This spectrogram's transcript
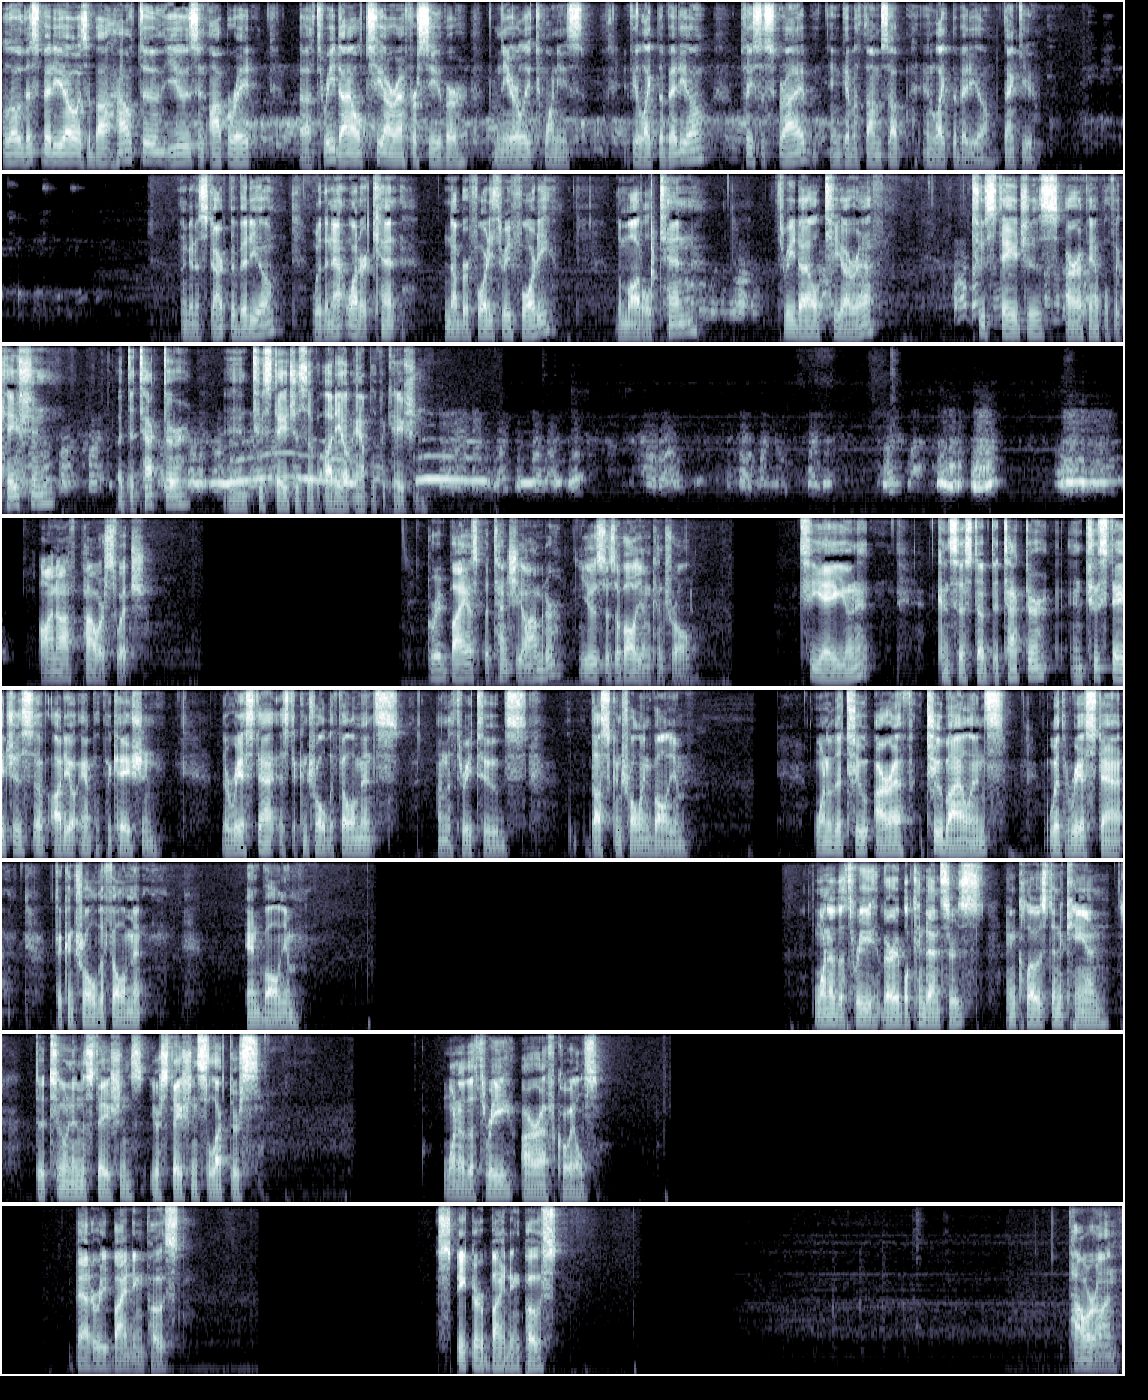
Hello, this video is about how to use and operate a three dial TRF receiver from the early 20s. If you like the video, please subscribe and give a thumbs up and like the video. Thank you. I'm going to start the video with an Atwater Kent number 4340, the Model 10 three dial TRF two stages RF amplification, a detector, and two stages of audio amplification. On-off power switch. Grid bias potentiometer used as a volume control. TA unit consist of detector and two stages of audio amplification. The rheostat is to control the filaments on the three tubes, thus controlling volume. One of the two RF tube islands with rheostat to control the filament and volume. One of the three variable condensers enclosed in a can to tune in the stations, your station selectors. One of the three RF coils. Battery binding post. Speaker binding post. Power on.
